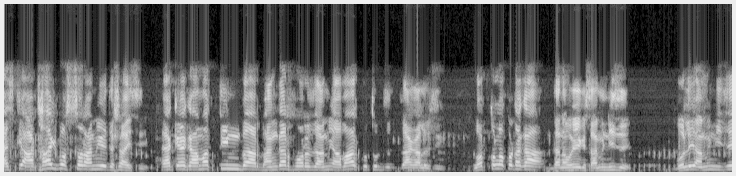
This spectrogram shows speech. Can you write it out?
আজকে আঠাশ বছর আমি এই দেশে আইছি। এক এক আমার তিনবার ভাঙ্গার পরে যে আমি আবার কত জায়গা লইছি লক্ষ লক্ষ টাকা দানা হয়ে গেছে, আমি নিজে। বলি, আমি নিজে,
